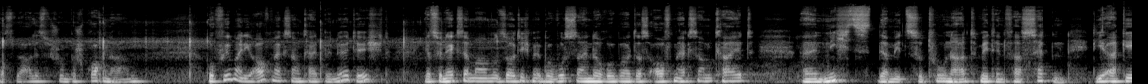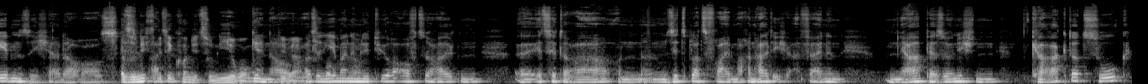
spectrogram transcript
was wir alles schon besprochen haben. Wofür man die Aufmerksamkeit benötigt, ja zunächst einmal sollte ich mir bewusst sein darüber, dass Aufmerksamkeit äh, nichts damit zu tun hat mit den Facetten. Die ergeben sich ja daraus. also nichts mit den Konditionierungen, Genau, die wir also jemandem haben. die Türe aufzuhalten äh, etc. und einen Sitzplatz frei machen, halte ich für einen ja, persönlichen Charakterzug,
